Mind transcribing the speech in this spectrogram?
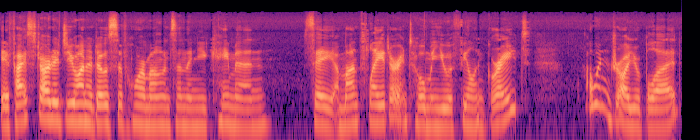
If I started you on a dose of hormones and then you came in, say, a month later and told me you were feeling great, I wouldn't draw your blood.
